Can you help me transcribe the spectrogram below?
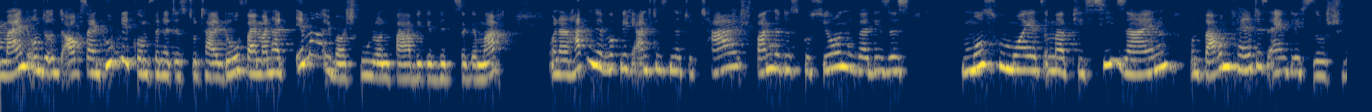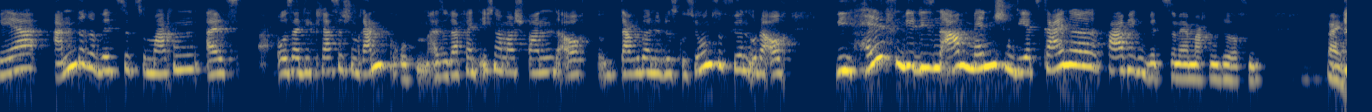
meint, und, und auch sein Publikum findet es total doof, weil man hat immer über schwule und farbige Witze gemacht. Und dann hatten wir wirklich anschließend eine total spannende Diskussion über dieses, muss Humor jetzt immer PC sein? Und warum fällt es eigentlich so schwer, andere Witze zu machen als außer die klassischen Randgruppen? Also da fände ich nochmal spannend, auch darüber eine Diskussion zu führen oder auch, wie helfen wir diesen armen Menschen, die jetzt keine farbigen Witze mehr machen dürfen? Nein,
